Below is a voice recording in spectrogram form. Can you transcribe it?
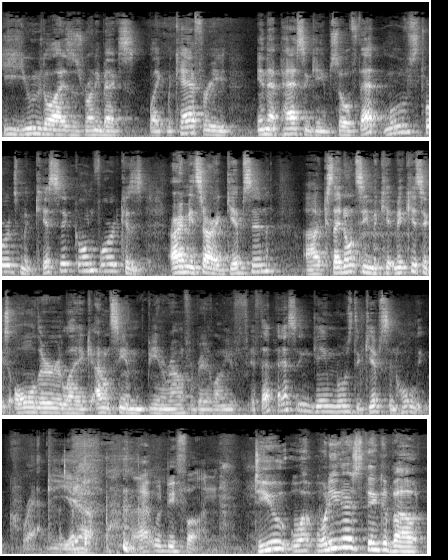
he utilizes running backs like McCaffrey in that passing game. So if that moves towards McKissic going forward, because or I mean, sorry, Gibson, because I don't see McK- McKissic's older. Like I don't see him being around for very long. If, if that passing game moves to Gibson, holy crap! Yeah, that would be fun. do you what, what do you guys think about?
